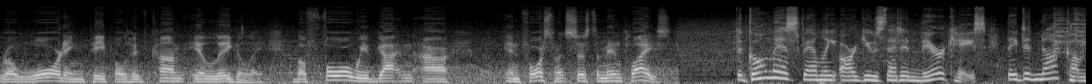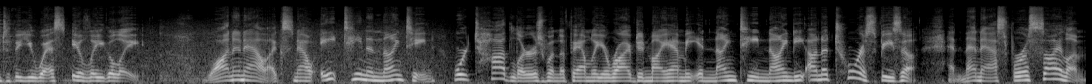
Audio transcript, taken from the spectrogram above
rewarding people who've come illegally before we've gotten our enforcement system in place. The Gomez family argues that in their case, they did not come to the U.S. illegally. Juan and Alex, now 18 and 19, were toddlers when the family arrived in Miami in 1990 on a tourist visa and then asked for asylum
